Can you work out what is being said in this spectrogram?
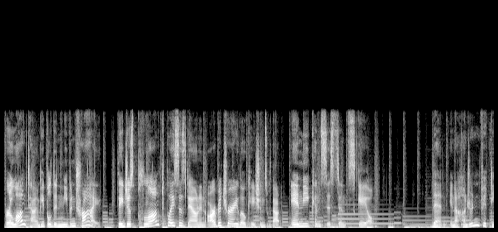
For a long time, people didn't even try. They just plonked places down in arbitrary locations without any consistent scale. Then, in 150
